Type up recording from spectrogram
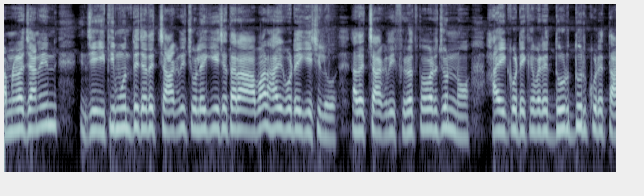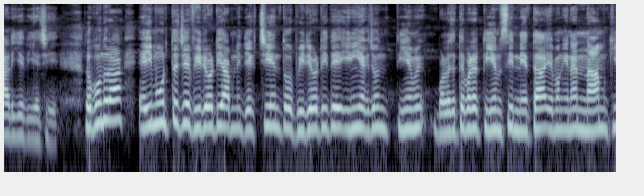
আপনারা জানেন যে ইতিমধ্যে যাদের চাকরি চলে গিয়েছে তারা আবার হাইকোর্টে গিয়েছিল। তাদের চাকরি ফেরত পাওয়ার জন্য হাইকোর্ট একেবারে দূর দূর করে তাড়িয়ে দিয়েছে। তো বন্ধুরা, এই মুহূর্তে যে ভিডিওটি আপনি দেখছেন, তো ভিডিওটিতে ইনি একজন টিএম, বলা যেতে পারে টিএমসির নেতা এবং এনার নাম কি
